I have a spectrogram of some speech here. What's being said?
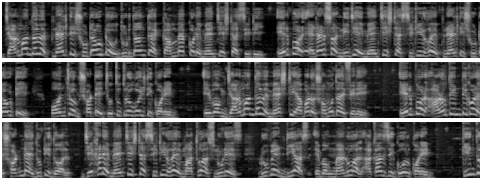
যার মাধ্যমে পেনাল্টি শুটআউটেও দুর্দান্ত এক কামব্যাক করে ম্যানচেস্টার সিটি। এরপর অ্যাডারসন নিজে ম্যানচেস্টার সিটির হয়ে পেনাল্টি শুটআউটে পঞ্চম শটে চতুর্থ গোলটি করেন এবং যার মাধ্যমে ম্যাচটি আবারও সমতায় ফেরে। এরপর আরও তিনটি করে শট নেয় দুটি দল, যেখানে ম্যানচেস্টার সিটির হয়ে মাথুয়াস নুনেস রুবেন ডিয়াস এবং ম্যানুয়াল আকান্সি গোল করেন। কিন্তু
